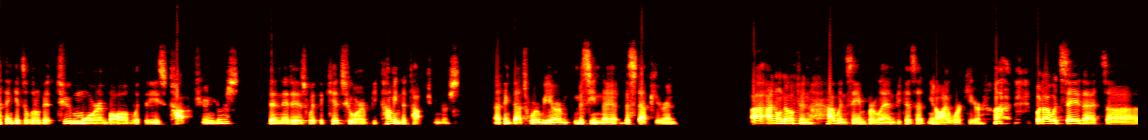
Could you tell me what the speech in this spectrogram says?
I think it's a little bit too more involved with these top juniors than it is with the kids who are becoming the top juniors. I think that's where we are missing the, the step here. And I, I don't know if in, I wouldn't say in Berlin because, uh, you know, I work here, but I would say that uh,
